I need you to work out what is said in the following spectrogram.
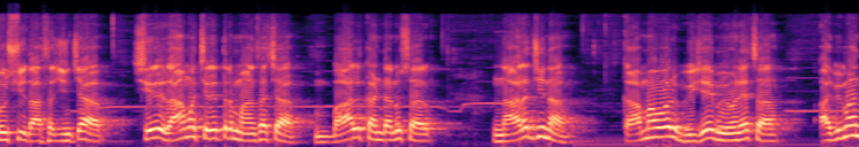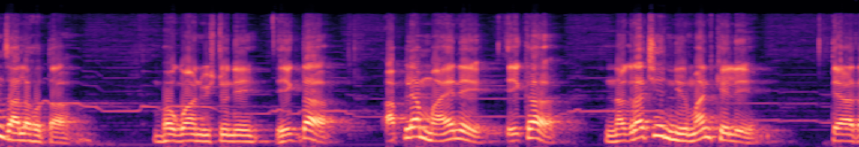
तुळशीदासाजींच्या श्री रामचरित्र माणसाच्या बालकांडानुसार नारदजींना कामावर विजय मिळवण्याचा अभिमान झाला होता. भगवान विष्णूने एकदा आपल्या मायेने एका नगराचे निर्माण केले. त्यात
